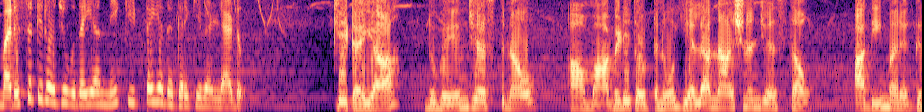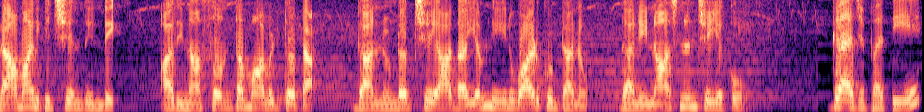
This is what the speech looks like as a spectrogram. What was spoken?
మరుసటి రోజు ఉదయాన్నే కిట్టయ్య దగ్గరికి వెళ్ళాడు. కిటయ్య నువ్వేం చేస్తున్నావు? ఆ మామిడి తోటను ఎలా నాశనం చేస్తావు? అది మన గ్రామానికి చెందింది. అది నా సొంత మామిడి తోట. దాని నుండి వచ్చే ఆదాయం నేను వాడుకుంటాను. దాన్ని నాశనం చెయ్యకు. గజపతి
